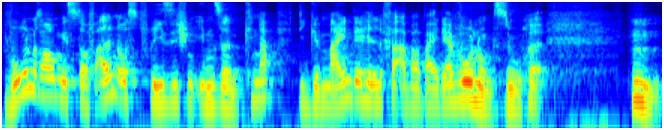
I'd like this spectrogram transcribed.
Wohnraum ist auf allen ostfriesischen Inseln knapp, die Gemeindehilfe aber bei der Wohnungssuche. Hm,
